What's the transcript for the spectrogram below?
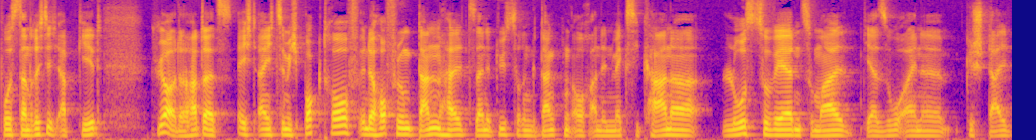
wo es dann richtig abgeht. Ja, da hat er jetzt echt eigentlich ziemlich Bock drauf, in der Hoffnung, dann halt seine düsteren Gedanken auch an den Mexikaner loszuwerden, zumal ja so eine Gestalt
